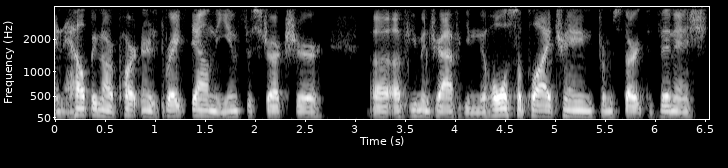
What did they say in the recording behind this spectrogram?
and helping our partners break down the infrastructure uh, of human trafficking, the whole supply chain from start to finish.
